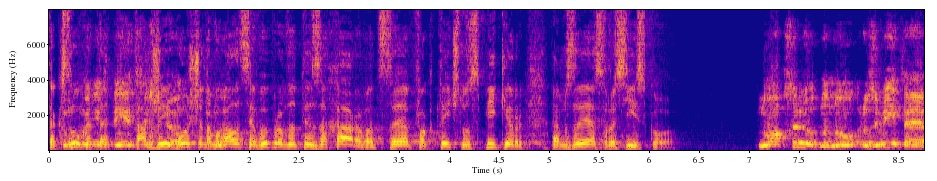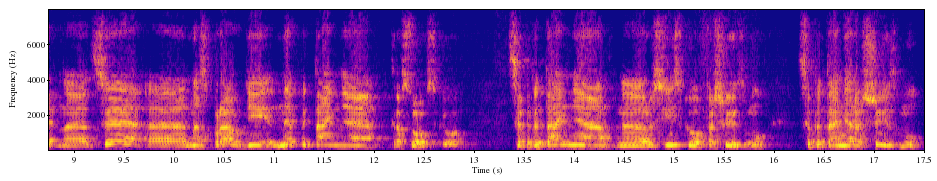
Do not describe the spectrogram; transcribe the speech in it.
Так Тому слухайте, здається, там же його ще намагалися виправдати Захарова. Це фактично спікер МЗС російського. Ну абсолютно. Ну розумієте, е, це е, насправді не питання Красовського, це питання е, російського фашизму, це питання рашизму.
